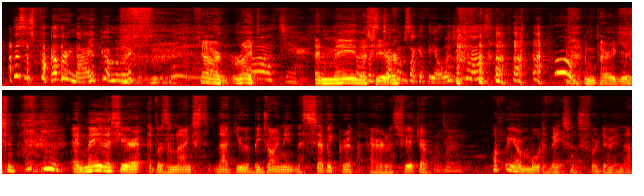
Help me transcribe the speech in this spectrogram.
This is Father Niall coming out. Karen, right. Oh dear. In May That this was tough. year, It was like a theology class. interrogation. In May this year, it was announced that you would be joining the civic group Ireland's Future. Mm-hmm. What were your motivations for doing that?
